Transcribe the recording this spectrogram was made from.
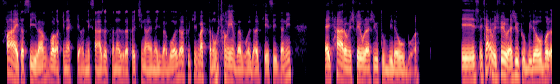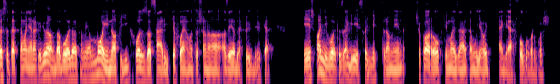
fájt a szívem valakinek kiadni 150 ezeret, hogy csináljon egy weboldalt, úgyhogy megtanultam én weboldalt készíteni egy három és fél órás YouTube videóból. És egy három és fél órás YouTube videóból összetettem anyának egy olyan weboldalt, ami a mai napig hozza, szállítja folyamatosan az érdeklődőket. És annyi volt az egész, hogy mit tudom én, csak arra optimalizáltam ugye, hogy Eger fogorvos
